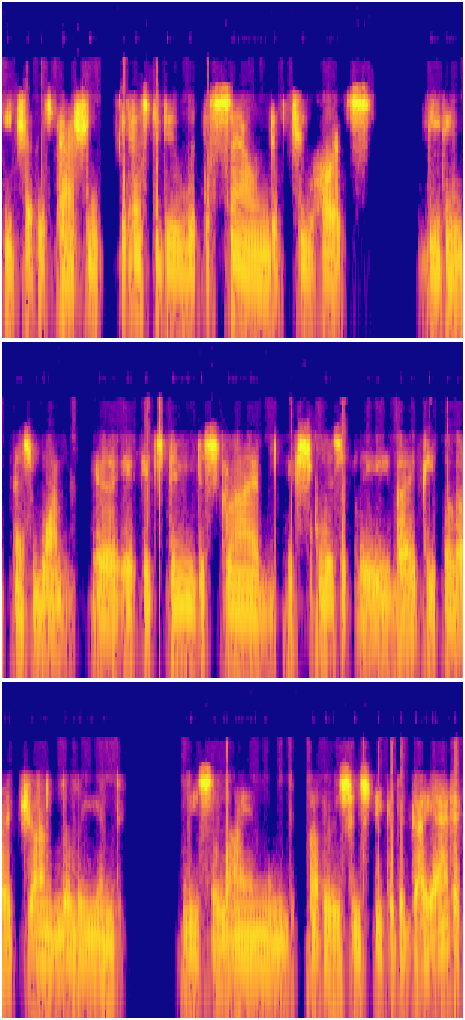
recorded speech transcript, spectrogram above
each other's passion. It has to do with the sound of two hearts beating as one. Uh, it, it's been described exquisitely by people like John Lilly and Lisa Lyon and others who speak of the dyadic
